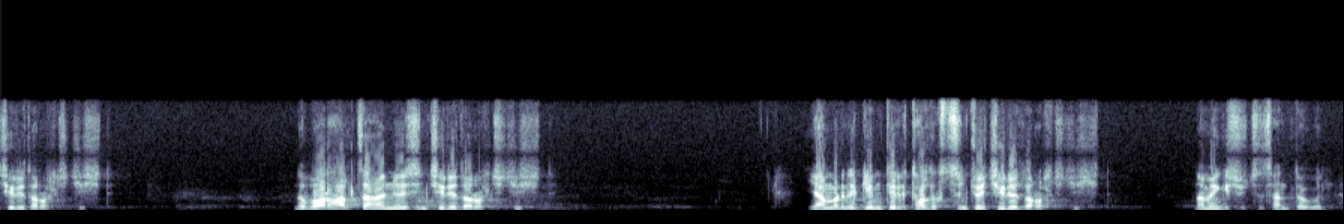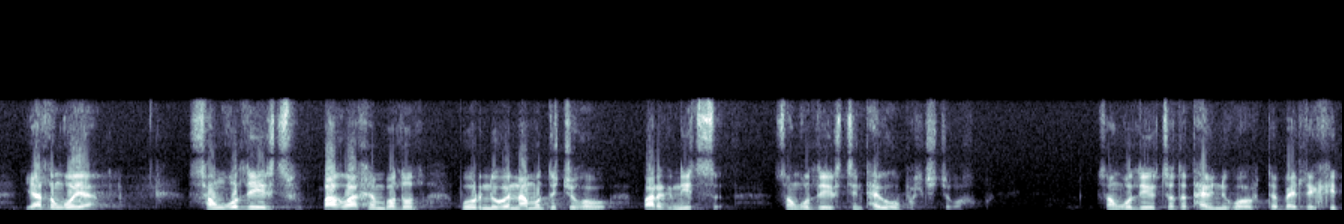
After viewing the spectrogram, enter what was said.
чирэд оруулчих шүү дээ. Нөө бор халзаа хаан байсан чирээд оруулчих шүү дээ. Ямар нэг гимт хэрэг тологдсон ч бай чирээд оруулчих шүү дээ. Намын гişүчин санд өгөл ялангуяа сонгуулийн эрс баг байх юм бол бүр нөгөө намууд 40% баг нийт сонгуулийн эрсийн 50% болчихж байгаа байхгүй. Сонгуулийн эрс одоо 51% та байлаа гэхэд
